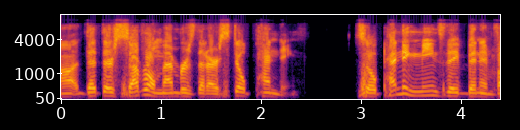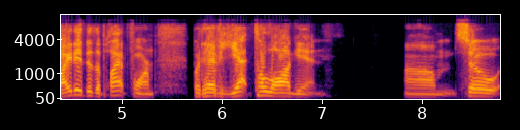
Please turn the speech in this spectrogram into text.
uh, that there's several members that are still pending. So pending means they've been invited to the platform, but have yet to log in. Um, so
